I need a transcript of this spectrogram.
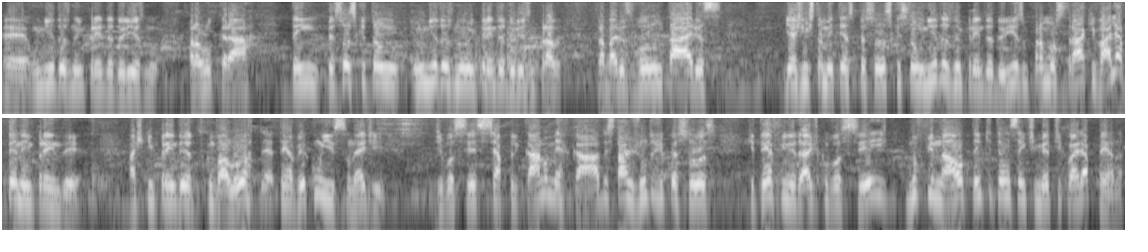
é, unidas no empreendedorismo para lucrar, tem pessoas que estão unidas no empreendedorismo para trabalhos voluntários. E a gente também tem as pessoas que estão unidas no empreendedorismo para mostrar que vale a pena empreender. Acho que empreender com valor é, tem a ver com isso, né? De, de você se aplicar no mercado, estar junto de pessoas que têm afinidade com você e no final tem que ter um sentimento de que vale a pena.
